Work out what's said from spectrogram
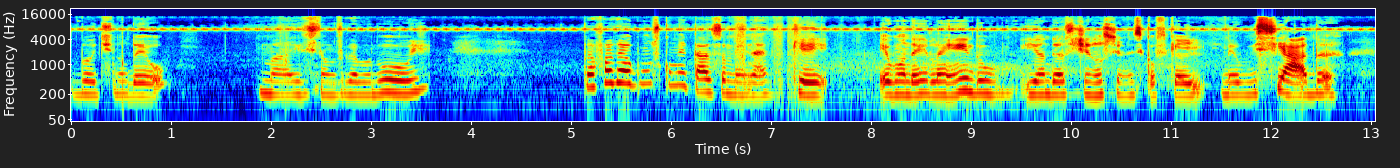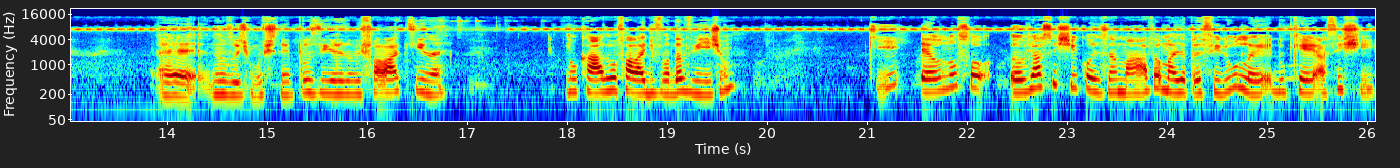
but não deu. Mas estamos gravando hoje. Pra fazer alguns comentários também, né? Porque eu andei lendo e andei assistindo os filmes que eu fiquei meio viciada é, nos últimos tempos e resolvi falar aqui, né? No caso, vou falar de WandaVision. Que eu não sou. Eu já assisti coisas da Marvel, mas eu prefiro ler do que assistir.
